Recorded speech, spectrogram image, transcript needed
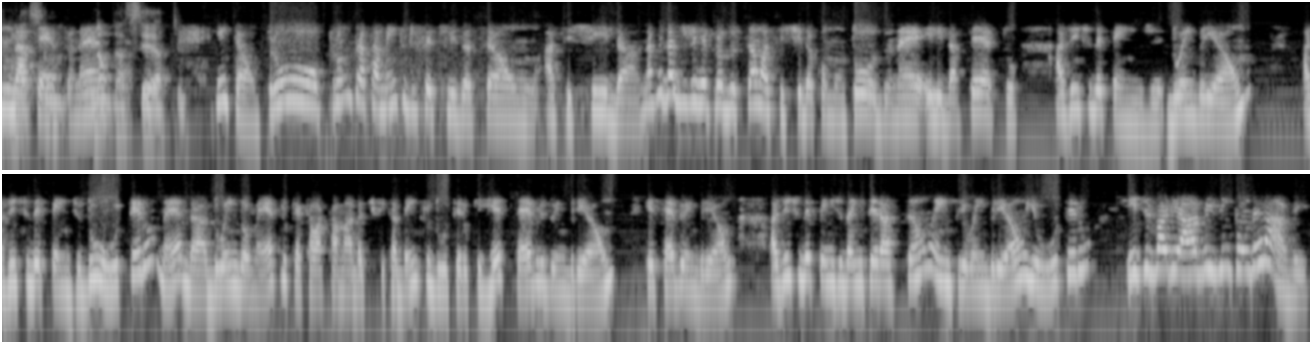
não dá certo, né? Não dá certo. Então, para um tratamento de fertilização assistida, na verdade de reprodução assistida como um todo, né, ele dá certo, a gente depende do embrião, a gente depende do útero, né, da, do endométrio, que é aquela camada que fica dentro do útero que recebe do embrião, recebe o embrião. A gente depende da interação entre o embrião e o útero e de variáveis imponderáveis.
